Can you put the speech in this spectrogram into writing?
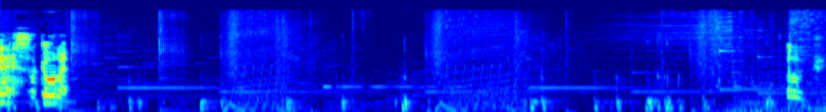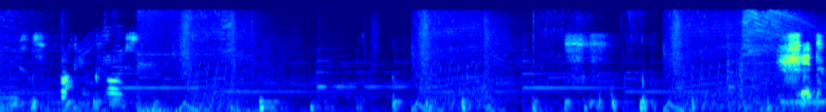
Yes, I got it. Oh Jesus fucking Christ. Shit.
